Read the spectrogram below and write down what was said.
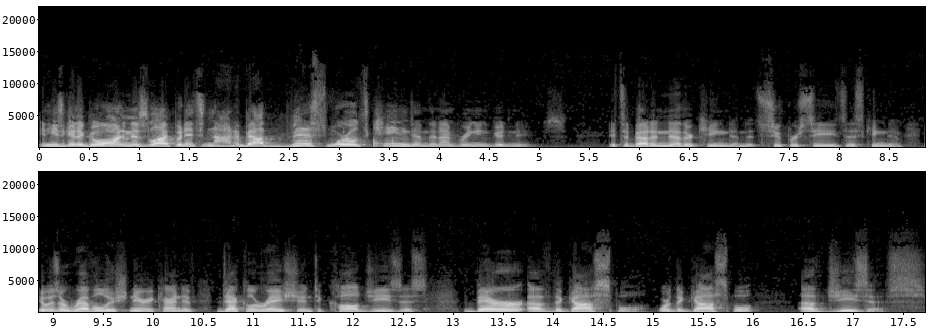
And he's going to go on in his life, but it's not about this world's kingdom that I'm bringing good news. It's about another kingdom that supersedes this kingdom. It was a revolutionary kind of declaration to call Jesus bearer of the gospel or the gospel of Jesus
